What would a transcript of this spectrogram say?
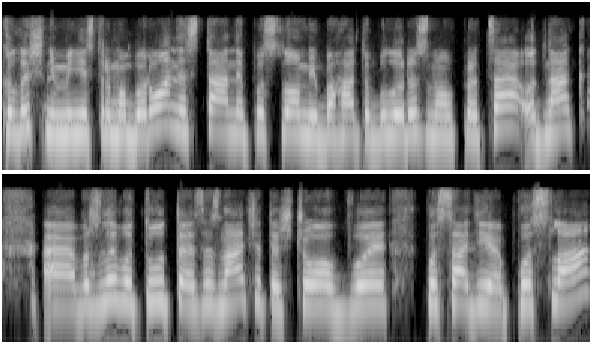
колишнім міністром оборони, стане послом, і багато було розмов про це. Однак е, важливо тут е, зазначити, що в посаді посла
